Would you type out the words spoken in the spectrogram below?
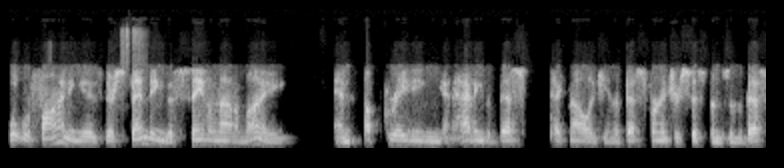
What we're finding is they're spending the same amount of money and upgrading and having the best technology and the best furniture systems and the best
